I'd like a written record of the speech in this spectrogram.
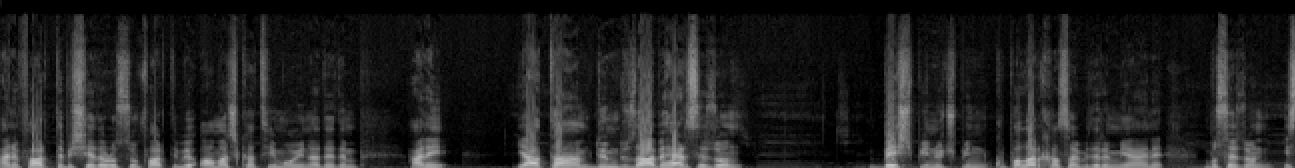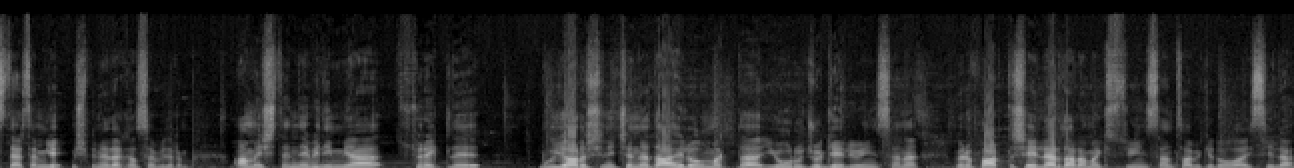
Hani farklı bir şeyler olsun, farklı bir amaç katayım oyuna dedim. Hani ya tamam dümdüz abi her sezon 5000 3000 kupalar kasabilirim yani. Bu sezon istersem 70 bine de kasabilirim. Ama işte ne bileyim ya sürekli bu yarışın içinde dahil olmak da yorucu geliyor insana. Böyle farklı şeyler de aramak istiyor insan tabii ki dolayısıyla.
